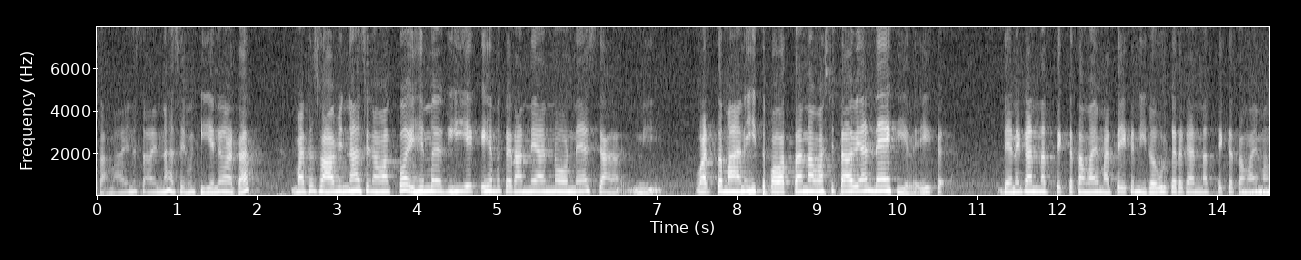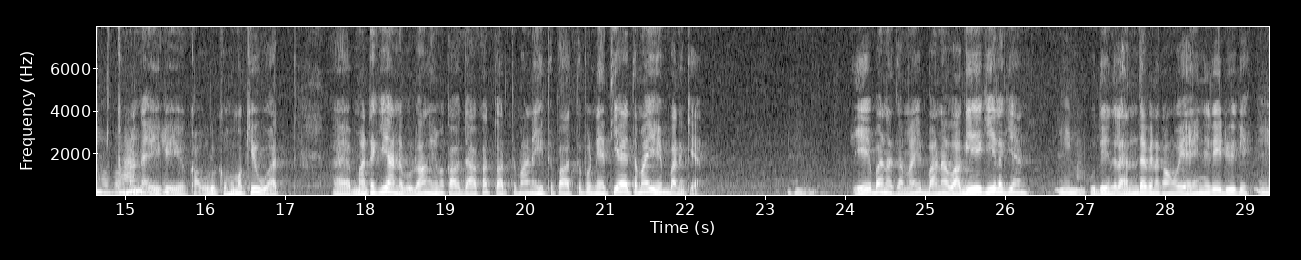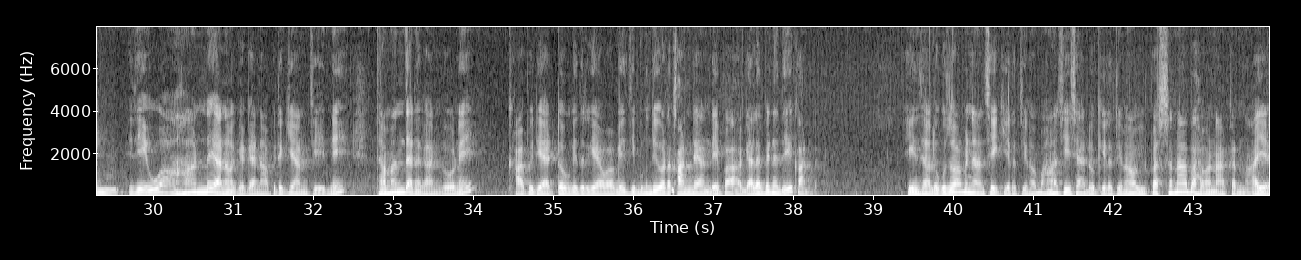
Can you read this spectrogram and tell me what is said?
සමාවින සාවින්හන්සෙම කියනවටත් මට ස්වාමින්වහන්සේ නමක් කෝ එහෙම ගිහියෙක් එහෙම කරන්න යන්න ඕනේ මේ වර්තමානයේ හිත පවත්වන්න අවශ්‍යතාවයක් නැහැ කියලා. ඒක දැනගන්නත් එක්ක තමයි මට ඒක නිරවුල් කරගන්නත් එක්ක තමයි මම ඔබ කමන්න ඒක ඒක කවුරු කොහොම කිව්වත් මට කියන්න පුළුවන් එහෙම කවදාකවත් වර්තමානයේ හිත පාත්වපු නැති අය තමයි එහෙම කියන්නේ. ඒ බණ තමයි බණ වගේ කියලා කියන්නේ. එහෙම. උදේ ඉඳලා හැන්ද වෙනකන් ඔය ඇහෙන්නේ රේඩියෝ එකේ. එහෙම. ඉතින් ඒව අහන්න යනවා ගැන අපිට කියන්න තියෙන්නේ Taman දැනගන්න ඕනේ කාපිරිය ඇටෝම් ගෙදර ගියා වගේ තිබුණු දේවට කණ්ඩ යන්න එපා. ගැළපෙන දේ කණ්ඩ. ඒ නිසා ලොකු ස්වාමීන් වහන්සේ කියලා තියෙනවා මහසී සෑඩෝ කියලා තියෙනවා විපස්සනා භාවනා කරන අය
